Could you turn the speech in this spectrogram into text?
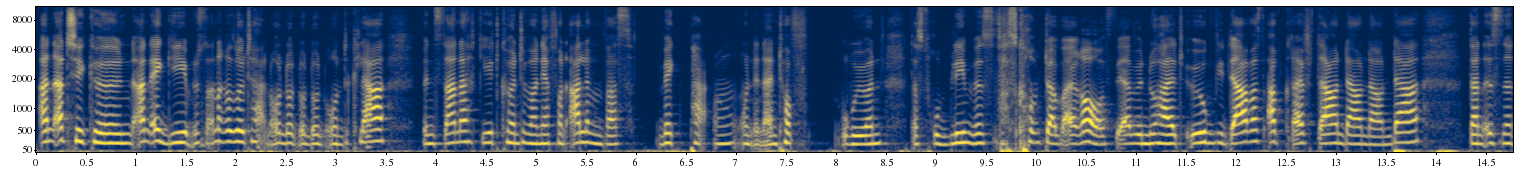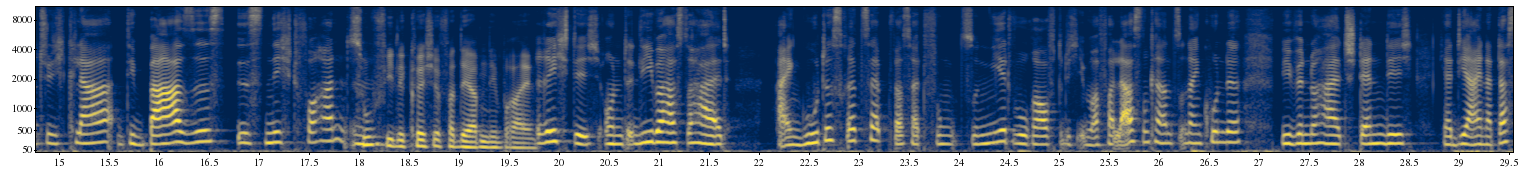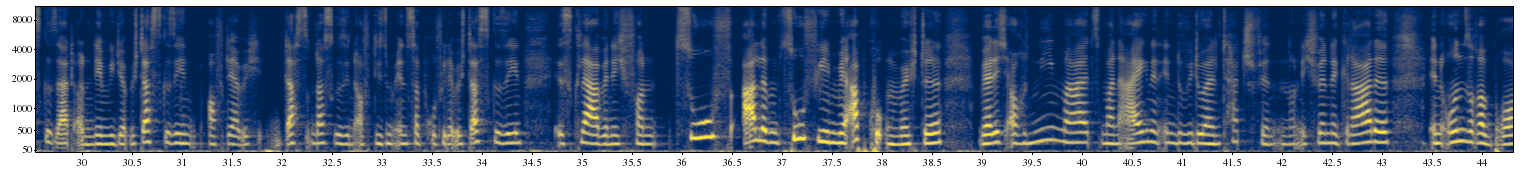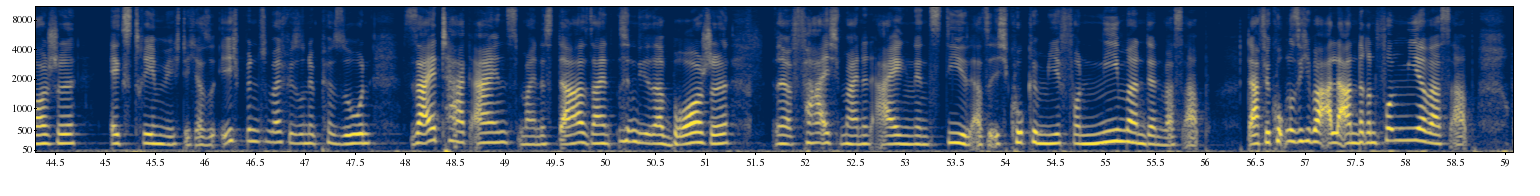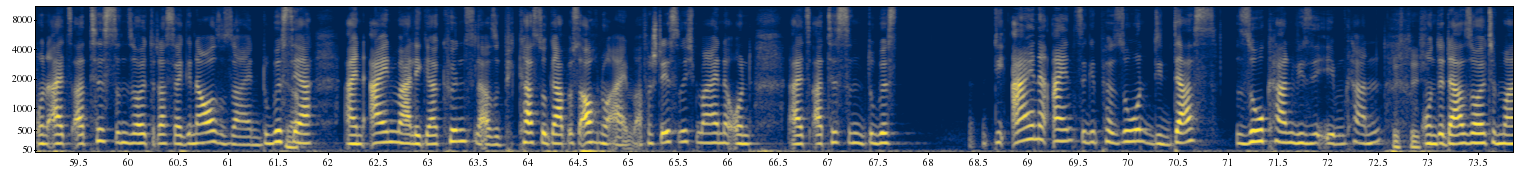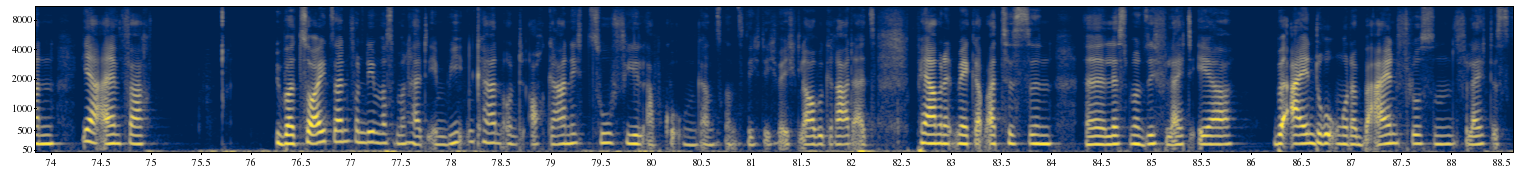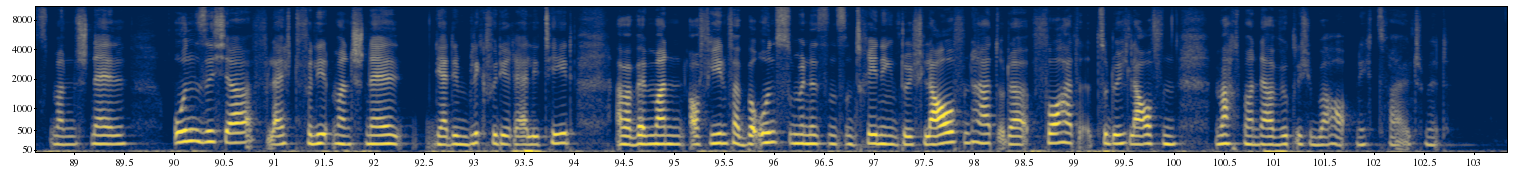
an Artikeln, an Ergebnissen, an Resultaten und, und, und, und, und. Klar, wenn es danach geht, könnte man ja von allem was wegpacken und in einen Topf rühren. Das Problem ist, was kommt dabei raus? Ja, wenn du halt irgendwie da was abgreifst, da und da und da und da, dann ist natürlich klar, die Basis ist nicht vorhanden. Zu viele Köche verderben den Brei. Richtig. Und lieber hast du halt ein gutes Rezept, was halt funktioniert, worauf du dich immer verlassen kannst. Und ein Kunde, wie wenn du halt ständig, ja, dir einer hat das gesagt, in dem Video habe ich das gesehen, auf der habe ich das und das gesehen, auf diesem Insta-Profil habe ich das gesehen, ist klar, wenn ich von zu allem zu viel mir abgucken möchte, werde ich auch niemals meinen eigenen individuellen Touch finden. Und ich finde gerade in unserer Branche extrem wichtig. Also ich bin zum Beispiel so eine Person, seit Tag eins meines Daseins in dieser Branche äh, fahre ich meinen eigenen Stil. Also ich gucke mir von niemandem was ab. Dafür gucken sich aber alle anderen von mir was ab. Und als Artistin sollte das ja genauso sein. Du bist ja, Ja. ein einmaliger Künstler. Also Picasso gab es auch nur einmal. Verstehst du, was ich meine? Und als Artistin, du bist die eine einzige Person, die das so kann, wie sie eben kann. Richtig. Und da sollte man ja einfach überzeugt sein von dem, was man halt eben bieten kann und auch gar nicht zu viel abgucken. Ganz, ganz wichtig. Weil ich glaube, gerade als Permanent Make-up-Artistin äh, lässt man sich vielleicht eher beeindrucken oder beeinflussen. Vielleicht ist man schnell unsicher, vielleicht verliert man schnell ja den Blick für die Realität. Aber wenn man auf jeden Fall bei uns zumindest ein Training durchlaufen hat oder vorhat zu durchlaufen, macht man da wirklich überhaupt nichts falsch mit.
